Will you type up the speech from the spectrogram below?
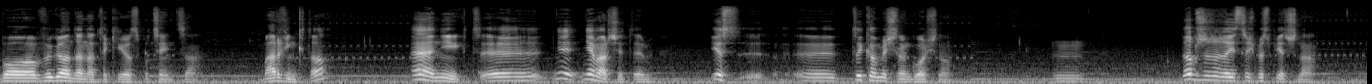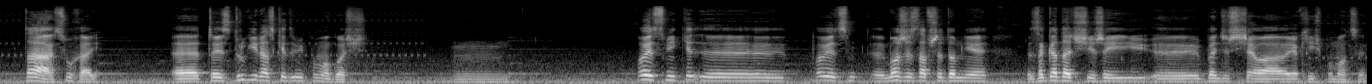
bo wygląda na takiego spoceńca. Marvin kto? E, nikt. E, nie, nie martw się tym. Jest... E, e, tylko myślę głośno. Mm, dobrze, że jesteś bezpieczna. Tak, słuchaj. E, to jest drugi raz, kiedy mi pomogłaś. Mm, powiedz mi, kiedy. E, powiedz, e, możesz zawsze do mnie zagadać, jeżeli e, będziesz chciała jakiejś pomocy.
